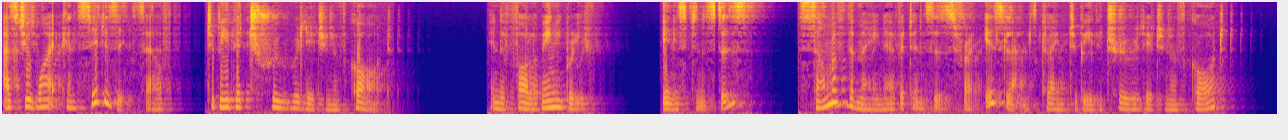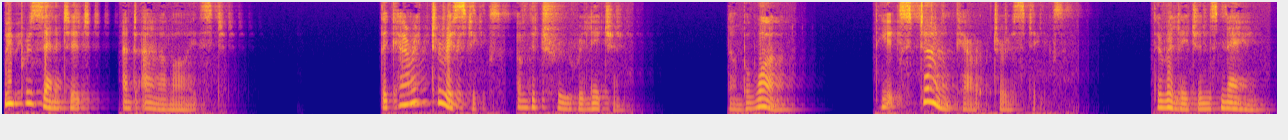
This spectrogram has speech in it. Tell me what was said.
as to why it considers itself to be the true religion of God. In the following brief instances, some of the main evidences for Islam's claim to be the true religion of God we presented and analyzed. The characteristics of the true religion. Number one, the external characteristics, the religion's name.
